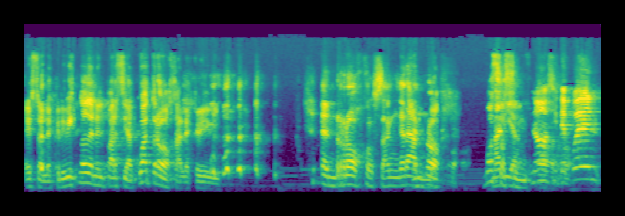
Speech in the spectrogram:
Eso, le escribís todo en el parcial. Cuatro hojas le escribí. En rojo, En sangrando. rojo. María. un No, si te pueden,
